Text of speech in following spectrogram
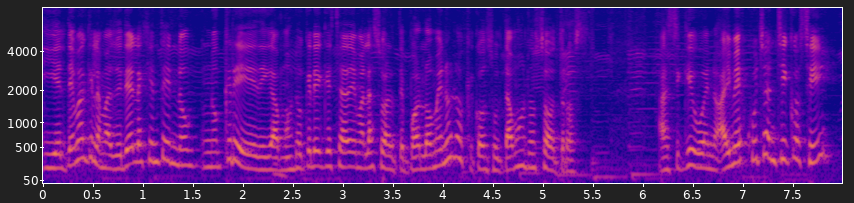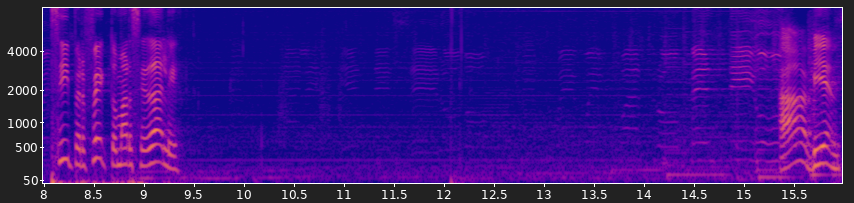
y el tema es que la mayoría de la gente no, no cree, digamos, no cree que sea de mala suerte, por lo menos los que consultamos nosotros. Así que bueno, ¿ahí me escuchan chicos, sí? Sí, perfecto, Marce, dale. Ah, bien.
